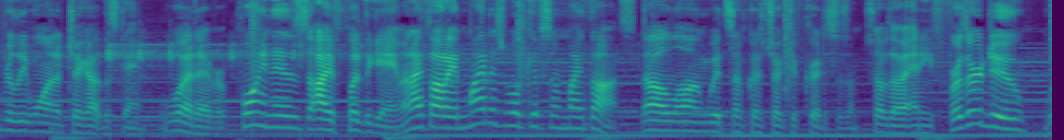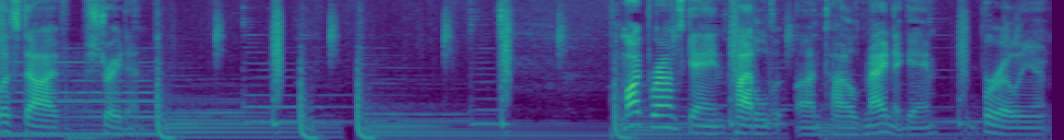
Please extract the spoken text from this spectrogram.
really want to check out this game. Whatever. Point is, I've played the game and I thought I might as well give some of my thoughts, along with some constructive criticism. So without any further ado, let's dive straight in. Mark Brown's game, titled uh, Untitled Magnet Game, Brilliant.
